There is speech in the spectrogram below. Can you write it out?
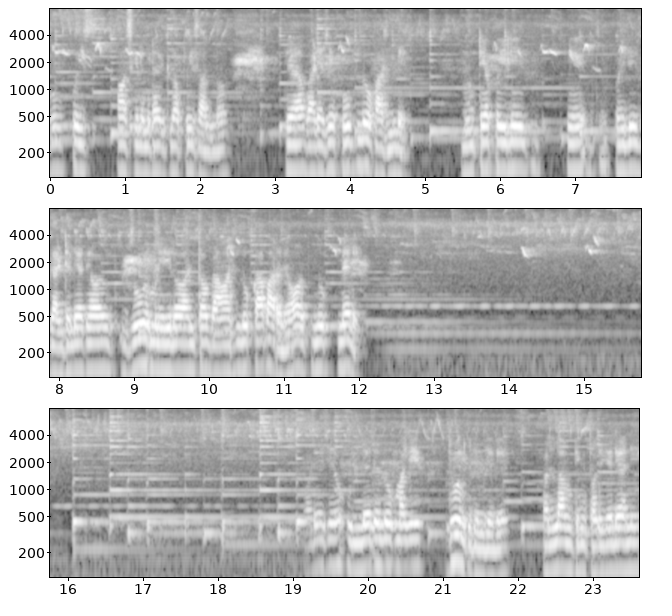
खूप पयस पांच किलोमिटर इतलो पयस आसलो त्या वाड्याचे खूब लोक आसले म्हणून ते पयलीं हे पयलीं जाणटेले तेव्हा जोर म्हण येयलो आनी तो गांवांतले लोक काबार जाले हो लोक मेले. अशे उरलेले लोक मागीर दोन कडेन गेले? कल्ला म्हणटींग थोडे गेले आनी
